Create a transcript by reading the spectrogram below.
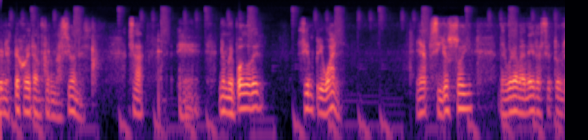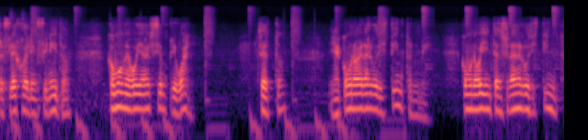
un espejo de transformaciones. O sea, eh, no me puedo ver siempre igual. ¿ya? Si yo soy, de alguna manera, ¿cierto? un reflejo del infinito, ¿cómo me voy a ver siempre igual? ¿Cierto? ¿Ya? ¿Cómo no haber algo distinto en mí? ¿Cómo no voy a intencionar algo distinto?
